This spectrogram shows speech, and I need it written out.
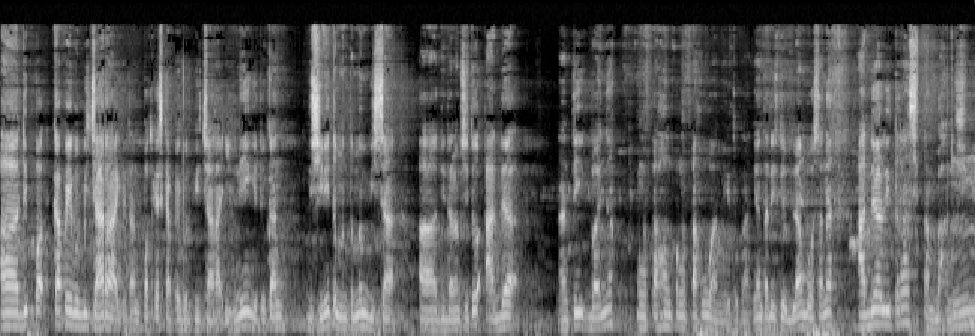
uh, di KPI berbicara gitu kan podcast KPI berbicara ini gitu kan. Di sini teman-teman bisa uh, di dalam situ ada nanti banyak pengetahuan-pengetahuan gitu kan. Yang tadi sudah bilang bahwasanya ada literasi tambahan di sini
